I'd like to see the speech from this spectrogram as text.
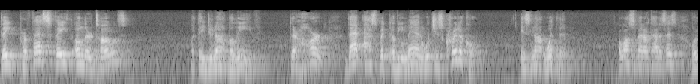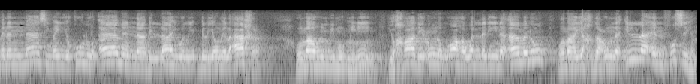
They profess faith on their tongues, but they do not believe. Their heart, that aspect of Iman which is critical, is not with them. Allah subhanahu wa ta'ala says, وَمِنَ النَّاسِ مَن يَقُولُ آمَنَّا بِاللَّهِ وَبِالْيَوْمِ الْآخِرِ وما هم بمؤمنين يخادعون الله والذين آمنوا وما يخدعون إلا أنفسهم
